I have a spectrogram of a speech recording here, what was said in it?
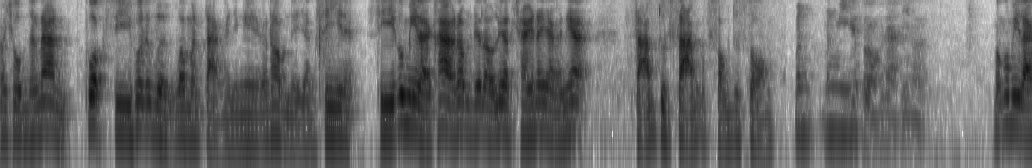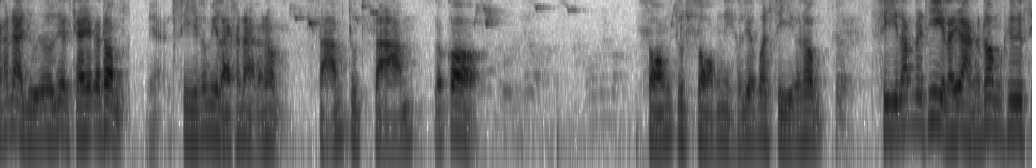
มาชมทางด้านพวก C พวกเน็ตเวิร์กว่ามันต่างกันยังไงกระท่อมเนี่ยอย่าง C เนี่ย C ก็มีหลายค่ากระท่อมที่เราเลือกใช้นะอย่างอันเนี้ย 3.3 กับ 2.2 มันมันมีแค่สองขนาดนี้เหรอครับมันก็มีหลายขนาดอยู่เราเลือกใช้กระท่อมเนี่ย C ก็มีหลายขนาดกระท่อม 3.3 แล้วก็ 2.2 นี่เขาเรียกว่า C กระท่อม ครับ C รับหน้าที่หลายอย่างกระท่อมคือ C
